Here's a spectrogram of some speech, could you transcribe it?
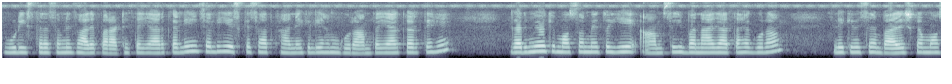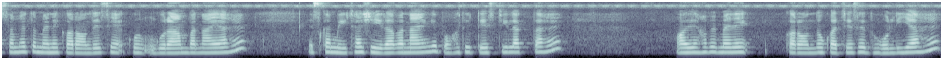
पूरी इस तरह से हमने सारे पराठे तैयार कर लिए चलिए इसके साथ खाने के लिए हम गुराम तैयार करते हैं। गर्मियों के मौसम में तो ये आम से ही बनाया जाता है गुराम। लेकिन इस समय बारिश का मौसम है तो मैंने करौंदे से गुराम बनाया है। इसका मीठा शीरा बनाएँगे, बहुत ही टेस्टी लगता है। और यहाँ पे मैंने करौंदों को अच्छे से धो लिया है।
